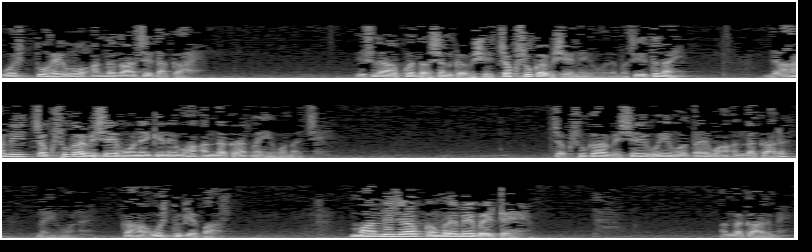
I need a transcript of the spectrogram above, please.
वस्तु है, वो अंधकार से ढका है। इसलिए आपका दर्शन का विषय, चक्षु का विषय नहीं हो रहा, बस इतना ही। जहाँ भी चक्षु का विषय होने के लिए वहाँ अंधकार नहीं होना चाहिए। चक्षु का विषय वही होता है, वहाँ अंधकार नहीं होना है। कहा? वस्तु के पास। मान लीजिए आप कमरे में बैठे हैं, अंधकार में।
